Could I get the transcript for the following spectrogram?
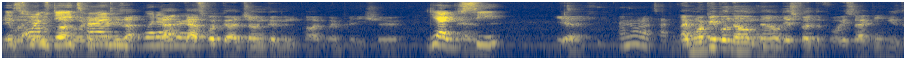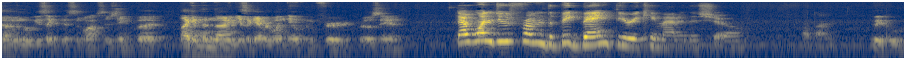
It is was- on was popular in the daytime, That- whatever. That, that's what got John Goodman popular. I'm pretty sure. yeah, you and- see. Yeah, I know what I'm talking about. like more people know him now just for the voice acting he's done in movies like this and Monsters Inc. But like in the '90s, like everyone knew him for Roseanne. That one dude from The Big Bang Theory came out of this show. Hold on. Wait, who?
